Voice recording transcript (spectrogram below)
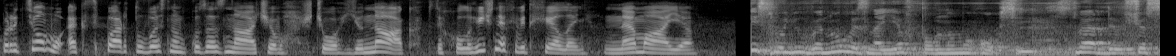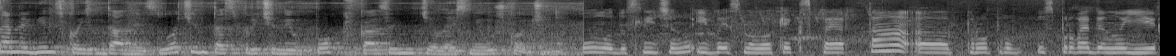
При цьому експерт у висновку зазначив, що юнак психологічних відхилень не має. І свою вину визнає в повному обсязі. Ствердив, що саме він скоїв даний злочин та спричинив ПОП вказані тілесні ушкодження. Було досліджено і висновок експерта е, про про- з проведеної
